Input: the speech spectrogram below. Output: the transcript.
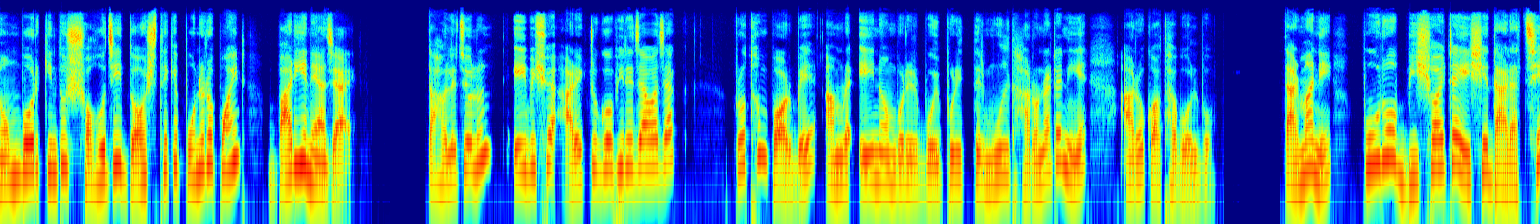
নম্বর কিন্তু সহজেই 10 থেকে পনেরো পয়েন্ট বাড়িয়ে নেওয়া যায়। তাহলে চলুন এই বিষয়ে আরেকটু গভীরে যাওয়া যাক। প্রথম পর্বে আমরা এই নম্বরের বৈপরীত্যের মূল ধারণাটা নিয়ে আরও কথা বলব। তার মানে পুরো বিষয়টা এসে দাঁড়াচ্ছে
